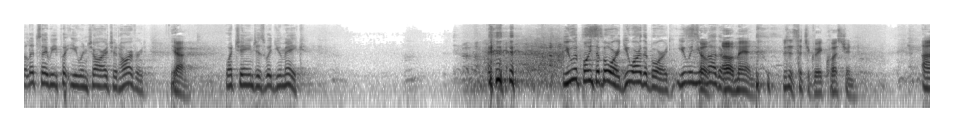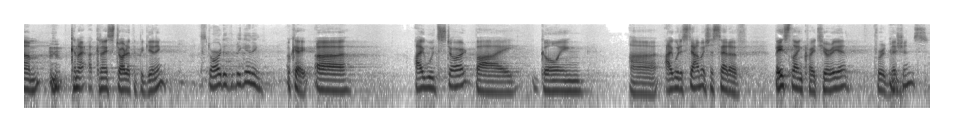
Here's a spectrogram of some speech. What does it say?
But let's say we put you in charge at Harvard. Yeah. What changes would you make? you appoint the board. You are the board. You and your mother. Oh man, this is such a great question. Um, can I can I start at the beginning? Start at the beginning. Okay, uh, I would start by going. Uh, I would establish a set of baseline criteria for admissions,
